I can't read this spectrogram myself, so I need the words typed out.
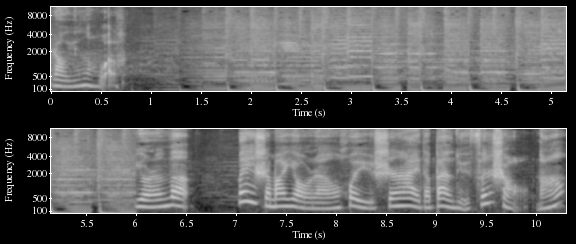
绕晕了我了。有人问，为什么有人会与深爱的伴侣分手呢？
